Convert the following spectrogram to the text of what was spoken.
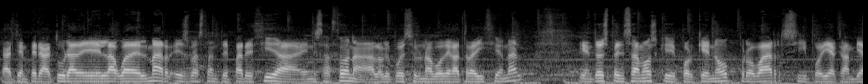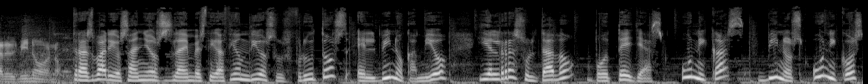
La temperatura del agua del mar es bastante parecida en esa zona a lo que puede ser una bodega tradicional y entonces pensamos que por qué no probar si podía cambiar el vino o no. Tras varios años la investigación dio sus frutos, el vino cambió y el resultado, botellas únicas, vinos únicos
